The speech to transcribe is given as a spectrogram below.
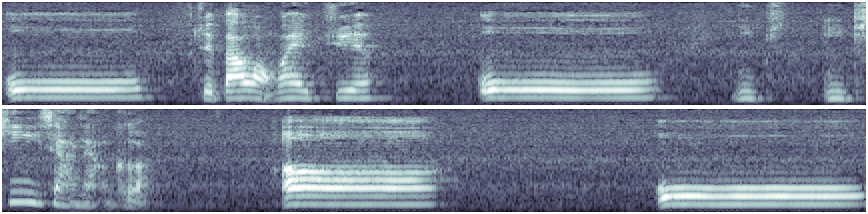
哦，嘴巴往外撅，哦，你你听一下两个，哦，哦，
